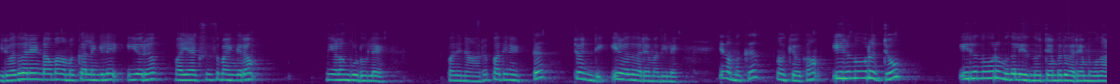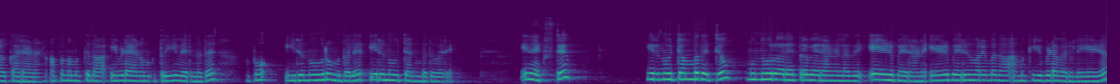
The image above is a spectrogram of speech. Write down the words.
ഇരുപത് വരെ ഉണ്ടാകുമ്പോൾ നമുക്ക് അല്ലെങ്കിൽ ഈ ഒരു വൈ ആക്സിസ് ഭയങ്കര നീളം കൂടൂലേ പതിനാറ് പതിനെട്ട് ട്വന്റി ഇരുപത് വരെ മതിയില്ലേ? ഇനി നമുക്ക് നോക്കി നോക്കാം. ഇരുന്നൂറ് ടു ഇരുന്നൂറ് മുതൽ ഇരുന്നൂറ്റമ്പത് വരെ മൂന്നാൾക്കാരാണ്. അപ്പോൾ നമുക്ക് ഇതാ ഇവിടെയാണ് ത്രീ വരുന്നത്. അപ്പോൾ ഇരുന്നൂറ് മുതൽ ഇരുന്നൂറ്റൻപത് വരെ. ഈ നെക്സ്റ്റ് ഇരുന്നൂറ്റമ്പത് ടു മുന്നൂറ് വരെ എത്ര പേരാണുള്ളത്? ഏഴ് പേരാണ്. ഏഴ് പേര് എന്ന് പറയുമ്പോൾ അതാ നമുക്ക് ഇവിടെ വരില്ല ഏഴ്.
